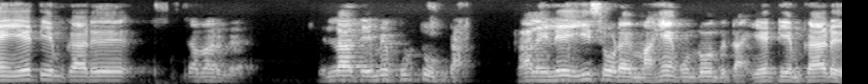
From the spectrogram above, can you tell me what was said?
என் ஏடிஎம் கார்டு இந்த பாருங்க. எல்லாத்தையுமே கொடுத்து விட்டான். காலையிலே ஈஸோட மகன் கொண்டு வந்துட்டான் ஏடிஎம் கார்டு.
